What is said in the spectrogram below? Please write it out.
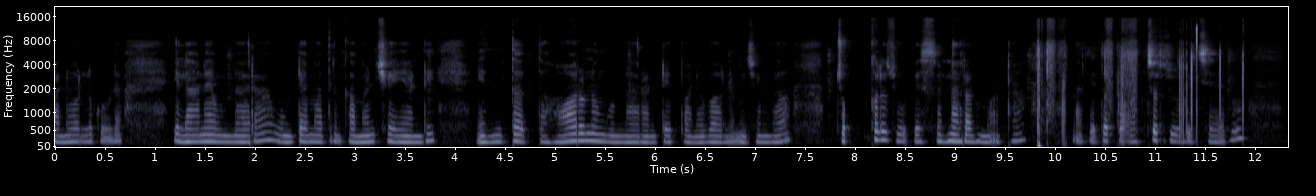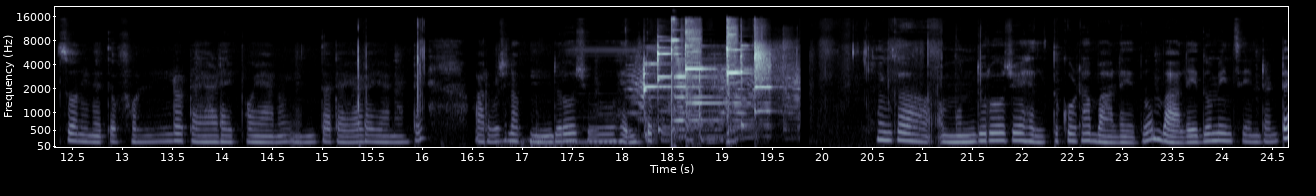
పని వాళ్ళు కూడా ఇలానే ఉన్నారా? ఉంటే మాత్రం కమెంట్ చేయండి. ఎంత దారుణంగా ఉన్నారంటే పని వాళ్ళు నిజంగా. చుక్కలు చూపిస్తున్నారనమాట. నాకైతే టార్చర్ చూపించారు. సో నేనైతే ఫుల్ టయర్డ్ అయిపోయాను. ఎంత టయర్డ్ అయ్యానంటే ఆ రోజు నాకు ముందు రోజు హెల్త్ ఇంకా ముందు రోజు హెల్త్ కూడా బాగాలేదు బాగాలేదు మీన్స్ ఏంటంటే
